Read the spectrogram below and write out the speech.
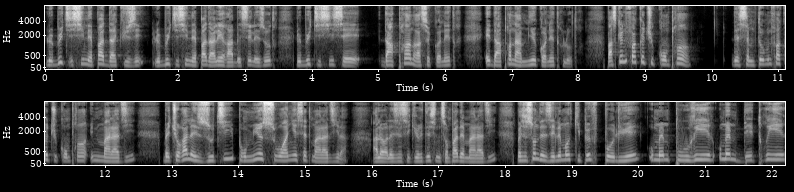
Le but ici n'est pas d'accuser, le but ici n'est pas d'aller rabaisser les autres, le but ici c'est d'apprendre à se connaître et d'apprendre à mieux connaître l'autre. Parce qu'une fois que tu comprends des symptômes, une fois que tu comprends une maladie, ben, tu auras les outils pour mieux soigner cette maladie-là. Alors, les insécurités, ce ne sont pas des maladies, mais ce sont des éléments qui peuvent polluer ou même pourrir ou même détruire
